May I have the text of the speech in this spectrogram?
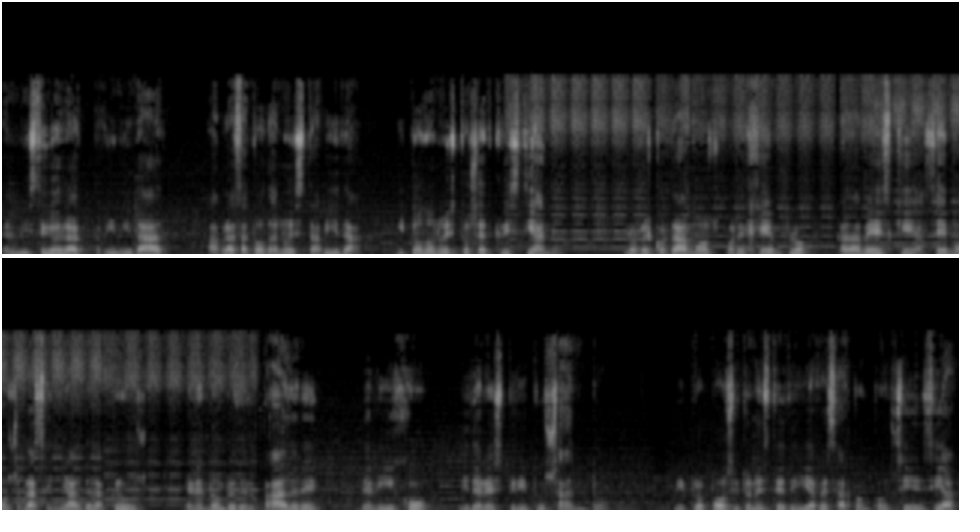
El misterio de la Trinidad abraza toda nuestra vida y todo nuestro ser cristiano. Lo recordamos, por ejemplo, cada vez que hacemos la señal de la cruz en el nombre del Padre, del Hijo y del Espíritu Santo. Mi propósito en este día es rezar con conciencia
